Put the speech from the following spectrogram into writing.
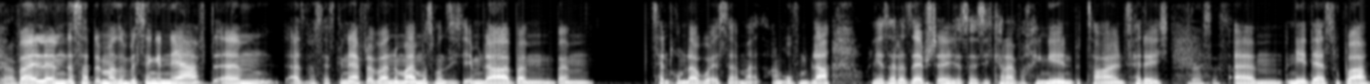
Ja. Weil ähm, das hat immer so ein bisschen genervt. Ähm, also was heißt genervt, aber normal muss man sich eben da beim, beim Zentrum da, wo er ist, da immer anrufen, bla. Und jetzt hat er selbstständig, das heißt, ich kann einfach hingehen, bezahlen, fertig. das ist, Ähm, nee, der ist super.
